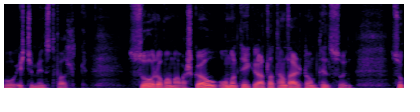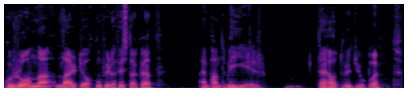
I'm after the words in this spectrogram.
og ikke minst folk. Så råber man var skå og man tenker at han lærte om tilsyn. Så korona lærte oss for det første kvart en pandemi er. Det har vi jo glemt,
